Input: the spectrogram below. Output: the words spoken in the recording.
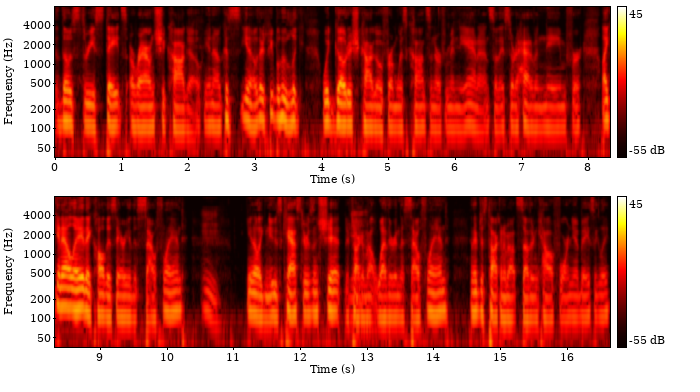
those three states around Chicago, you know, because, you know, there's people who look, would go to Chicago from Wisconsin or from Indiana, and so they sort of had a name for, like in LA, they call this area the Southland. Mm. You know, like newscasters and shit, they're talking about weather in the Southland, and they're just talking about Southern California, basically.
